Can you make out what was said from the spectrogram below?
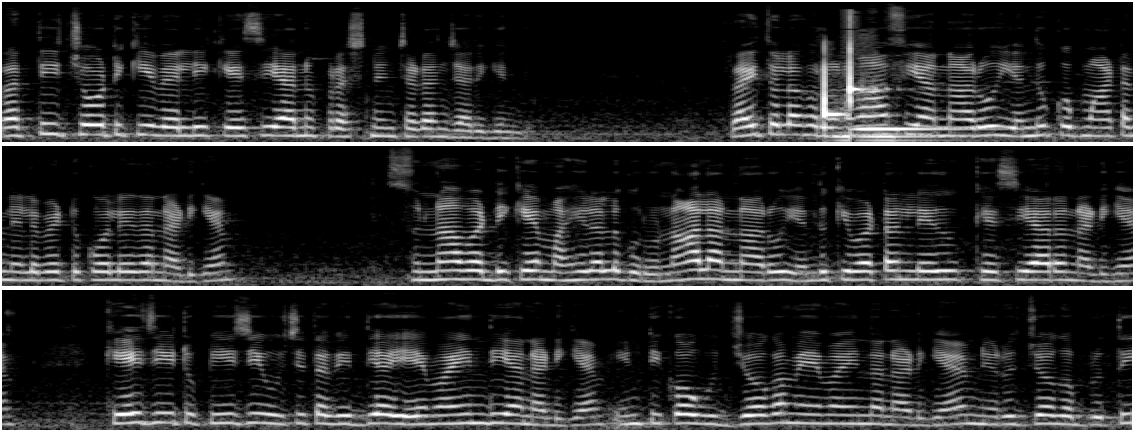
ప్రతి చోటికి వెళ్ళి కేసీఆర్ను ప్రశ్నించడం జరిగింది. రైతులకు రుణమాఫీ అన్నారు ఎందుకు మాట నిలబెట్టుకోలేదని అడిగాం. సున్నా వడ్డీకే మహిళలకు రుణాలు అన్నారు ఎందుకు ఇవ్వటం లేదు కేసీఆర్ అని అడిగాం. కేజీ టు పీజీ ఉచిత విద్య ఏమైంది అని అడిగాం. ఇంటికో ఉద్యోగం ఏమైందని అడిగాం. నిరుద్యోగ భృతి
